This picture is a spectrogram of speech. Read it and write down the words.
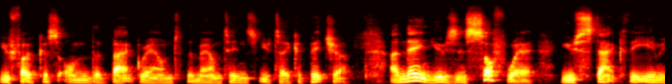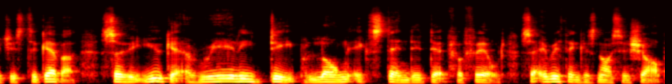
you focus on the background, the mountains, you take a picture. And then using software, you stack the images together so that you get a really deep, long, extended depth of field. So everything is nice and sharp.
